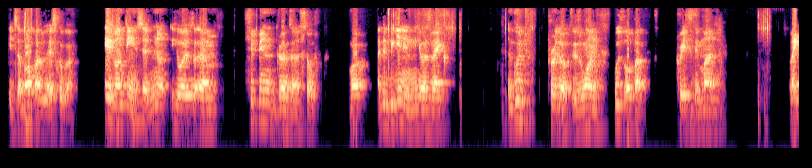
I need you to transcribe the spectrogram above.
It's about Pablo Escobar. Here's one thing he mm. said. You know, he was um, shipping drugs and stuff, but at the beginning, he was like, a good product is one whose offer creates demand. Like,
